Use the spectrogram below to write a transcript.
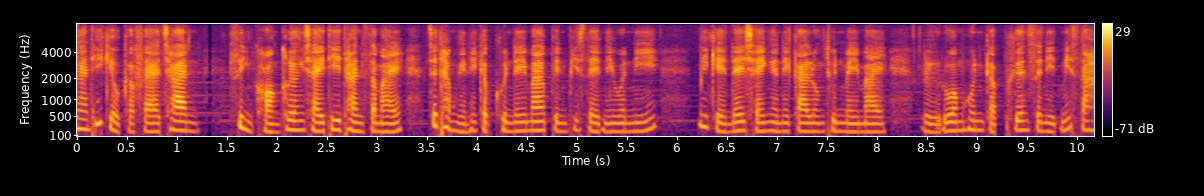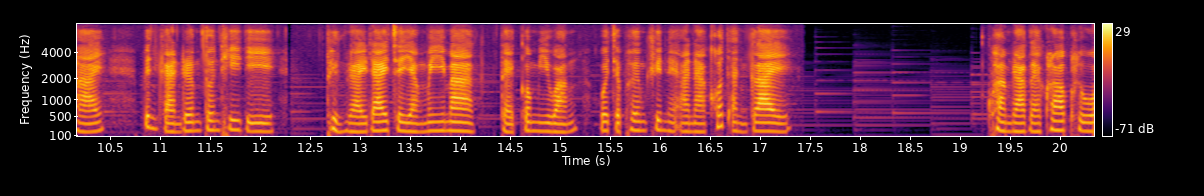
งานที่เกี่ยวกับแฟชั่น สิ่งของเครื่องใช้ที่ทันสมัย จะทำเงินให้กับคุณได้มากเป็นพิเศษในวันนี้ มีเกณฑ์ได้ใช้เงินในการลงทุนใหม่ ๆ หรือร่วมหุ้นกับเพื่อนสนิทมิตรสหาย เป็นการเริ่มต้นที่ดี ถึงรายได้จะยังไม่มาก แต่ก็มีหวังว่าจะเพิ่มขึ้นในอนาคตอันไกล ความรักและครอบครัว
